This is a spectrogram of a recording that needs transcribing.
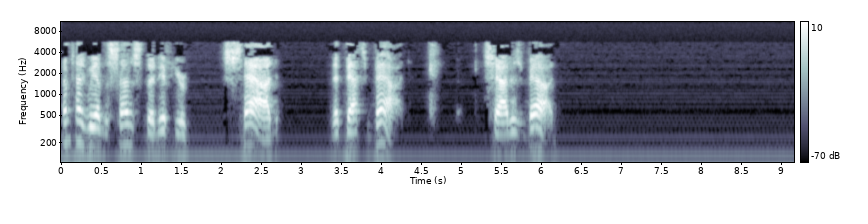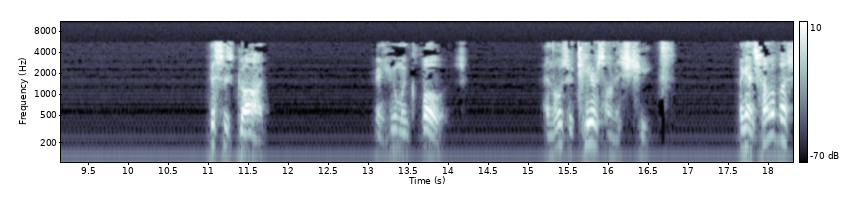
Sometimes we have the sense that if you're sad, that that's bad. Sad is bad. This is God in human clothes. And those are tears on his cheeks. Again, some of us,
